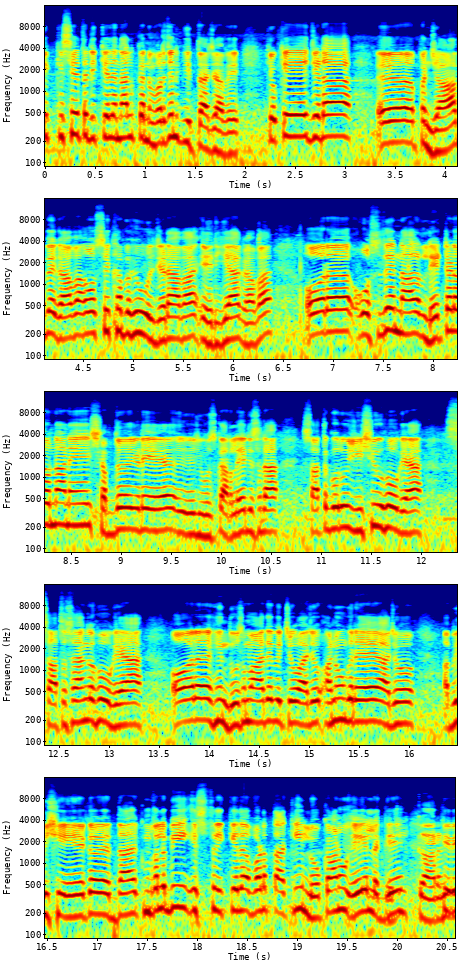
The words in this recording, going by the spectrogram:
ਕਿ ਕਿਸੇ ਤਰੀਕੇ ਦੇ ਨਾਲ ਕਨਵਰਜਨ ਕੀਤਾ ਜਾਵੇ। ਕਿਉਂਕਿ ਜਿਹੜਾ ਪੰਜਾਬ ਹੈਗਾ ਵਾ ਉਹ ਸਿੱਖ ਬਹੂਲ ਜਿਹੜਾ ਵਾ ਏਰੀਆ ਹੈਗਾ ਵਾ। ਔਰ ਉਸ ਦੇ ਨਾਲ ਰਿਲੇਟਡ ਉਹਨਾਂ ਨੇ ਸ਼ਬਦ ਜਿਹੜੇ ਯੂਜ਼ ਕਰ ਲਏ ਜਿਸ ਤਰ੍ਹਾਂ ਸਤਿਗੁਰੂ ਯੀਸ਼ੂ ਹੋ ਗਿਆ ਸਤਸੰਗ ਹੋ ਗਿਆ ਔਰ ਹਿੰਦੂ ਸਮਾਜ ਦੇ ਵਿੱਚੋਂ ਆ ਜੋ ਅਨੂ ਨੂੰ ਗਰੇ ਆ ਜਾਓ ਅਭਿਸ਼ੇਕ ਇਦਾਂ ਮਤਲਬ ਵੀ ਇਸ ਤਰੀਕੇ ਦਾ ਵੜ ਤਾਂ ਕਿ ਲੋਕਾਂ ਨੂੰ ਇਹ ਲੱਗੇ ਕੀ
